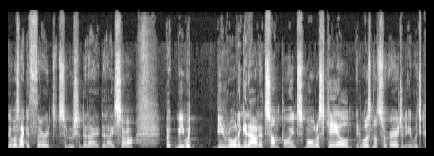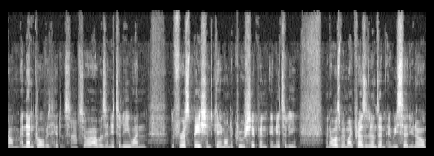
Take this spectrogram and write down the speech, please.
there was like a third solution that I that I saw, but we would be rolling it out at some point, smaller scale. It was not so urgent, it would come. And then COVID hit us. Huh? So I was in Italy when the first patient came on the cruise ship in, in Italy. And I was with my president, and, and we said, you know,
